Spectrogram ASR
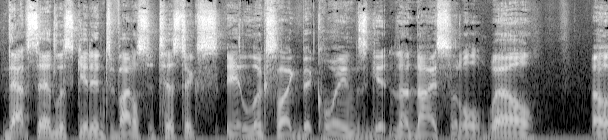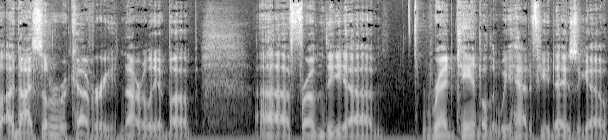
that said, let's get into vital statistics. It looks like Bitcoin's getting a nice little, well, a, a nice little recovery, not really a bump, uh, from the uh, red candle that we had a few days ago.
